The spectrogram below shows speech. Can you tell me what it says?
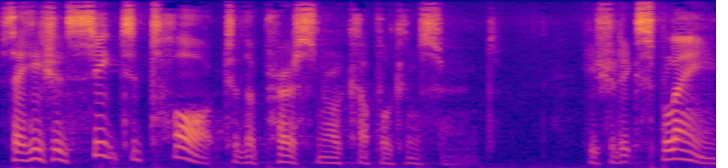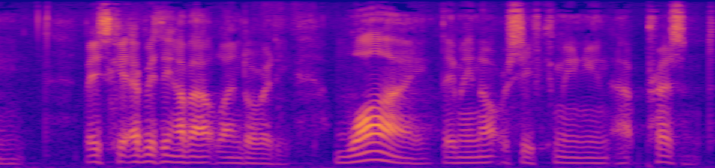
Say he should seek to talk to the person or couple concerned. He should explain basically everything I've outlined already. Why they may not receive communion at present.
